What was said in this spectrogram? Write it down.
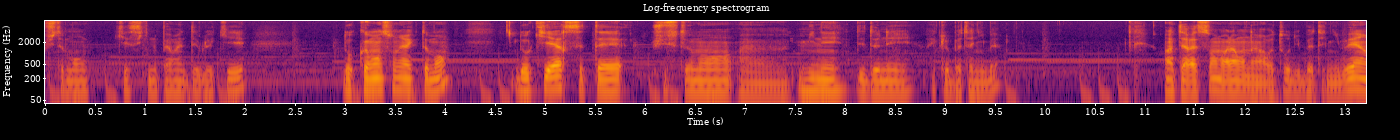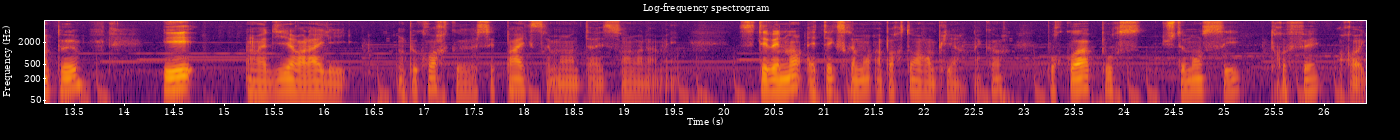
justement qu'est-ce qui nous permet de débloquer. Donc commençons directement. Donc hier, c'était justement euh, miner des données avec le Botany Bay intéressant. Voilà, on a un retour du button eBay un peu. Et on va dire, voilà, il est. On peut croire que c'est pas extrêmement intéressant, voilà, mais cet événement est extrêmement important à remplir, d'accord? Pourquoi? Pour justement ces trophées ROG.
